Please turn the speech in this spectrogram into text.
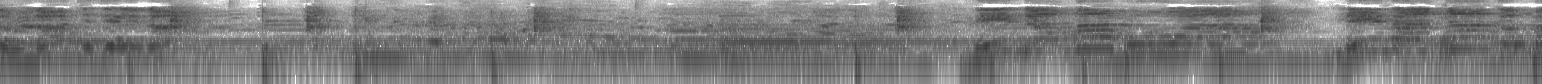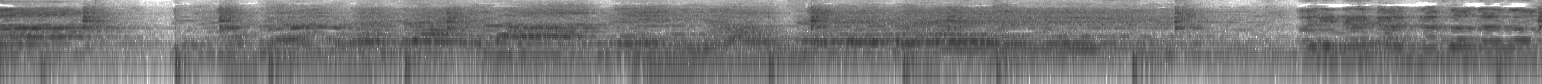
ဂျေးနားကမ်းဆိုမနော်ကြဲကြဲလေးနော်နေတာငါဘဝနေတာငါကပါโอเคနားကနောက်ဆုံးနောက်ဆုံး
